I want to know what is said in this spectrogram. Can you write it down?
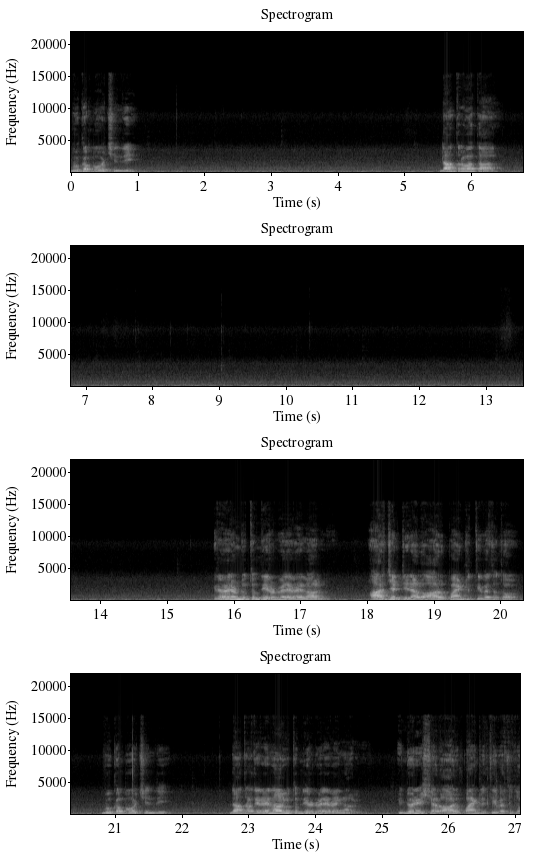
భూకంపం వచ్చింది. దాని తర్వాత ఇరవై రెండు తొమ్మిది రెండు వేల ఇరవై నాలుగు. ఆర్జెంటీనాలో ఆరు పాయింట్ల తీవ్రతతో భూకంపం వచ్చింది. దాని తర్వాత ఇరవై నాలుగు తొమ్మిది రెండు వేల ఇరవై నాలుగు. ఇండోనేషియాలో ఆరు పాయింట్ల తీవ్రతతో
